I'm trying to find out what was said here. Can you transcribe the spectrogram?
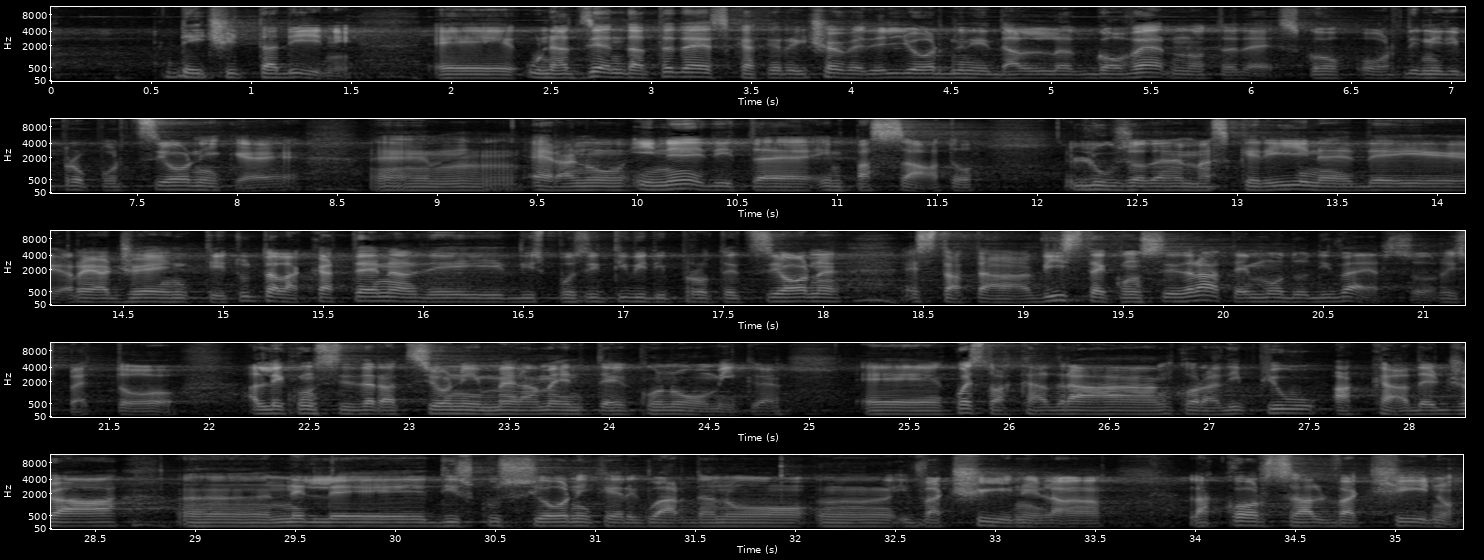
dei cittadini e un'azienda tedesca che riceve degli ordini dal governo tedesco, ordini di proporzioni che ehm, erano inedite in passato. L'uso delle mascherine, dei reagenti, tutta la catena dei dispositivi di protezione è stata vista e considerata in modo diverso rispetto alle considerazioni meramente economiche. E questo accadrà ancora di più, accade già eh, nelle discussioni che riguardano eh, i vaccini, la, la corsa al vaccino.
